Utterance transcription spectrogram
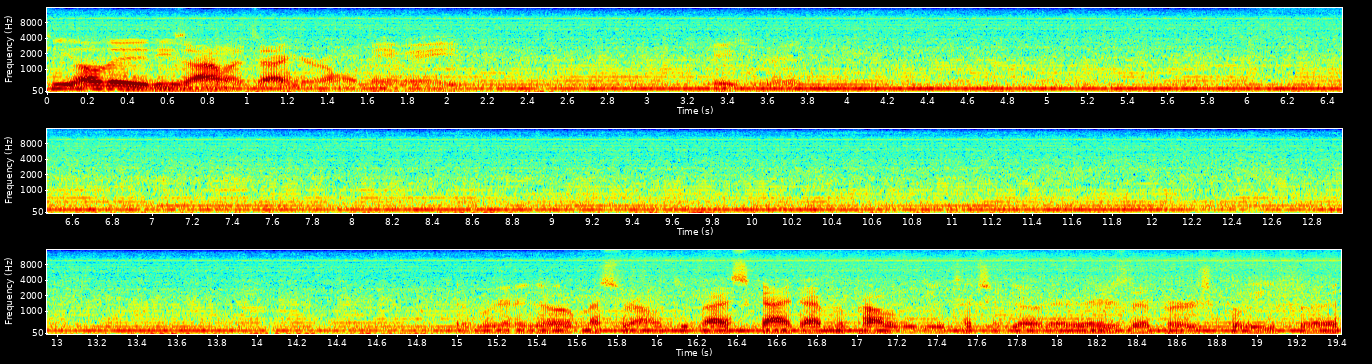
See all the, these islands out here, all man-made. Crazy, right? We're gonna go mess around with Dubai Skydive. We'll probably do a touch and go there. There's the Burj Khalifa.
